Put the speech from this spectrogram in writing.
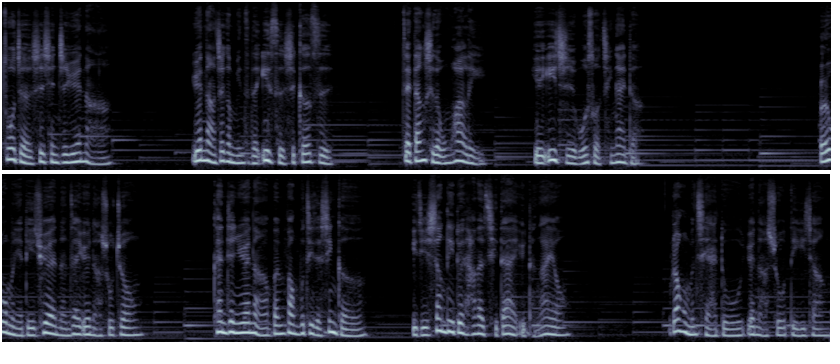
作者是先知约拿。约拿这个名字的意思是鸽子，在当时的文化里，也意指我所亲爱的。而我们也的确能在约拿书中看见约拿奔放不羁的性格，以及上帝对他的期待与疼爱哦。让我们起来读约拿书第一章。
